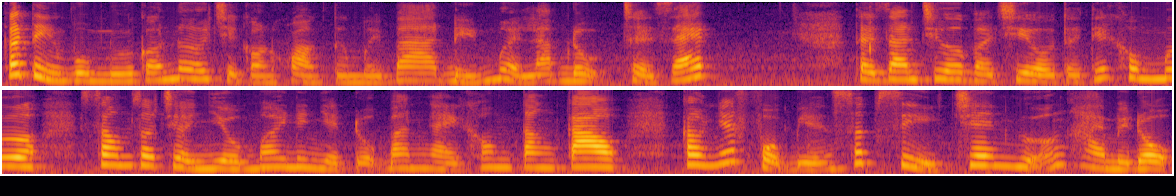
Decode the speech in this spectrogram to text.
Các tỉnh vùng núi có nơi chỉ còn khoảng từ 13 đến 15 độ, trời rét. Thời gian trưa và chiều thời tiết không mưa, song do trời nhiều mây nên nhiệt độ ban ngày không tăng cao, cao nhất phổ biến sấp xỉ trên ngưỡng 20 độ.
